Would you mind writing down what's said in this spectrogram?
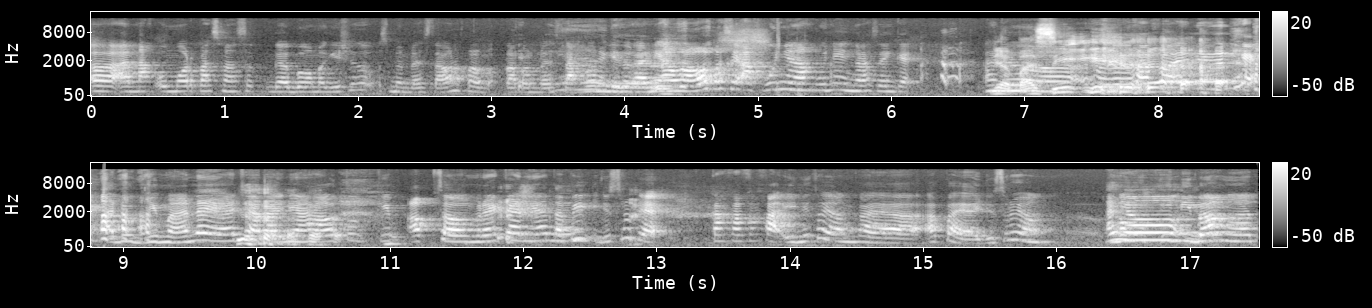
eh, anak umur pas masuk gabung sama Gisha tuh 19 tahun atau 18 tahun gitu kan. Di awal-awal pasti akunya, akunya yang ngerasain kayak Ini apa sih? Gitu. Apa ini kan kayak aduh gimana ya caranya how to keep up sama mereka nih ya. Tapi justru kayak kakak-kakak ini tuh yang kayak apa ya? Justru yang Ayo. ini banget,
